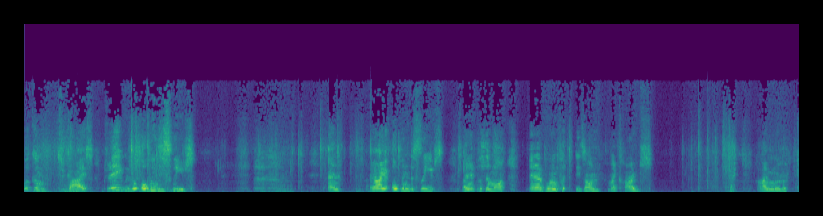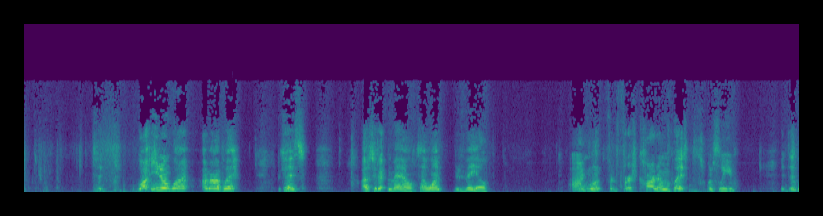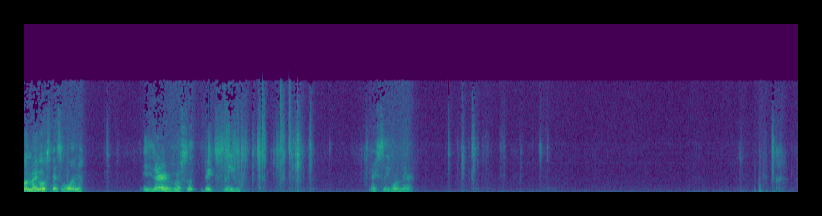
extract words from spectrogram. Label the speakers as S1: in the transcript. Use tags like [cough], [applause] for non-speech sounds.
S1: Welcome, guys. Today we will open these sleeves. And I already opened the sleeves. I didn't put them on. And I'm going to put these on my cards. I'm... Uh, what, you know what? I'm out of way. Because I took out the mail, so I want this video. I'm going for the first card I'm gonna put on the sleeve. This one, my most expensive one. Is there big sleeve? Nice sleeve on there.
